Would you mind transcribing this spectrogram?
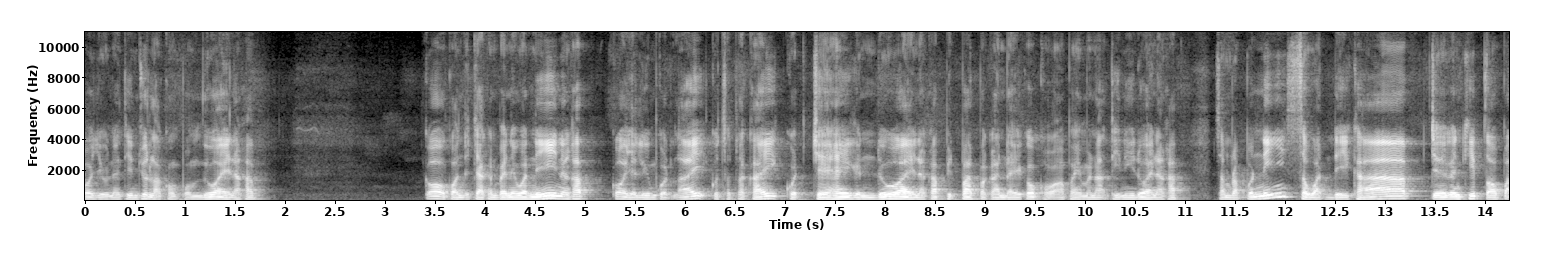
ก็อยู่ในทีมชุดหลักของผมด้วยนะครับ ก็ก่อนจะจากกันไปในวันนี้นะครับ ก็อย่าลืมกดไลค์กด subscribe กดแชร์ให้กันด้วยนะครับ ผิดพลาดประการใดก็ขออภัยมาณที่นี้ด้วยนะครับสำหรับวันนี้สวัสดีครับ เจอกันคลิปต่อไป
